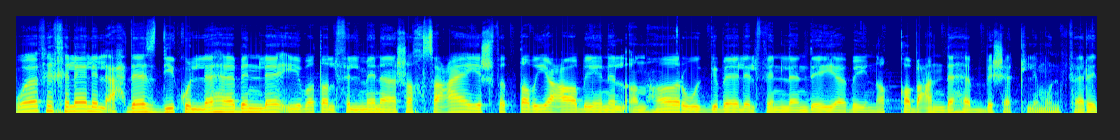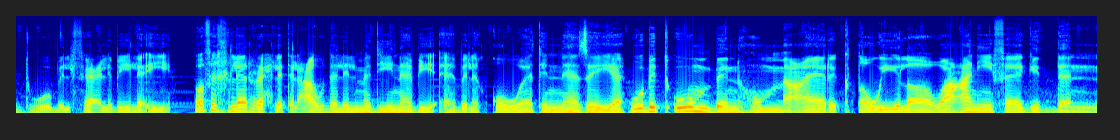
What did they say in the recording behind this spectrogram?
وفي خلال الأحداث دي كلها بنلاقي بطل فيلمنا شخص عايش في الطبيعة بين الأنهار والجبال الفنلندية بينقب عن دهب بشكل منفرد. منفرد وبالفعل بيلاقيه. وفي خلال رحلة العودة للمدينة بيقابل القوات النازية وبتقوم بينهم معارك طويلة وعنيفة جدا.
